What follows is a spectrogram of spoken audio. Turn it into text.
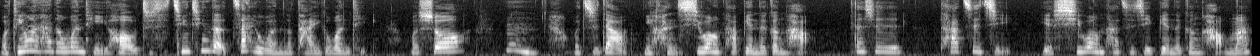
我听完他的问题以后，只是轻轻的再问了他一个问题，我说。嗯，我知道你很希望他变得更好，但是他自己也希望他自己变得更好吗？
